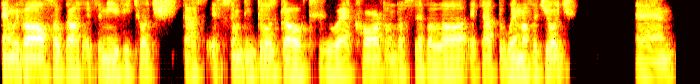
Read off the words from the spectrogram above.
Then we've also got it's an easy touch that if something does go to a court under civil law, it's at the whim of a judge. Um,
